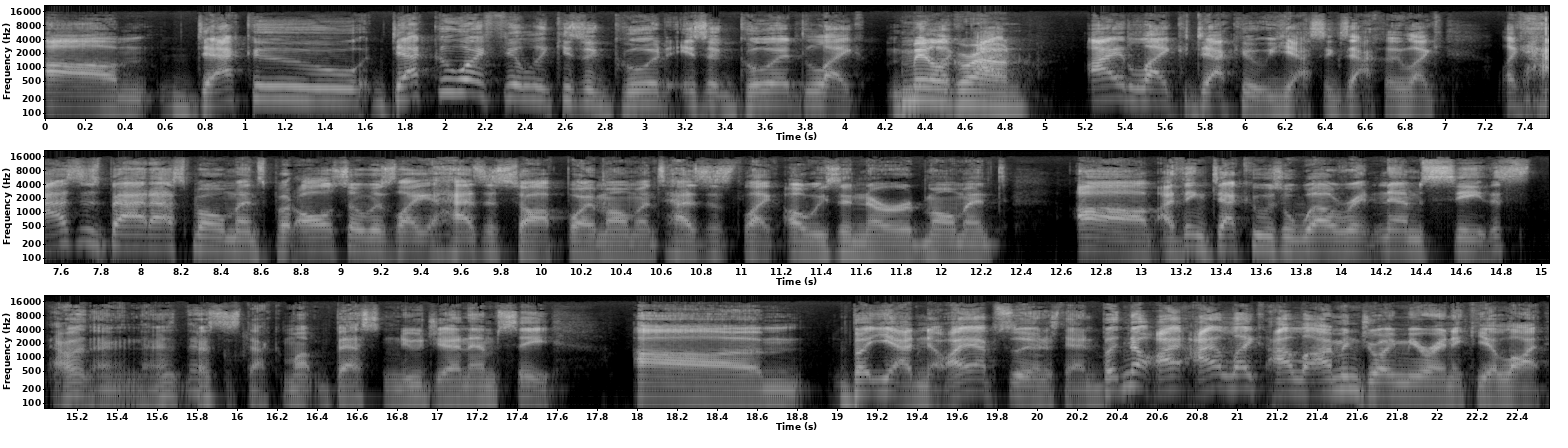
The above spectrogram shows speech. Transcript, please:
Um, Deku, Deku, I feel like is a good is a good like Middle like, ground. I, I like Deku. Yes, exactly. Like like has his badass moments, but also is like has his soft boy moments. Has his like oh he's a nerd moment. Um, I think Deku is a well written MC. This oh, I mean, there's, there's a stack him up best new gen MC. Um, but yeah, no, I absolutely understand. But no, I, I like I, I'm enjoying Mirai Nikki a lot.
